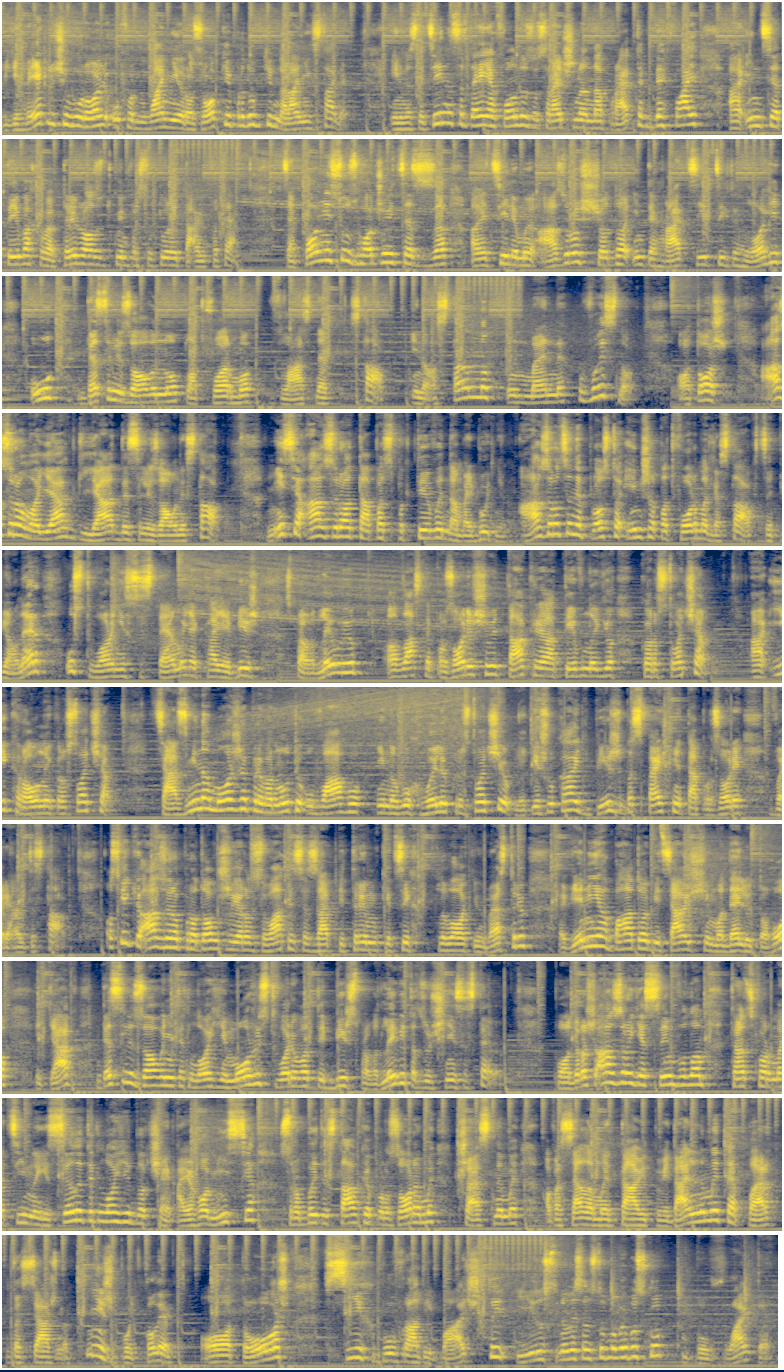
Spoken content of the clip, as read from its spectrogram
Відіграє ключову роль у формуванні розробки продуктів на ранніх стадіях. Інвестиційна стратегія фонду зосереджена на проектах DeFi, а ініціативах Web3 розвитку інфраструктури та інфотек. Це повністю узгоджується з е, цілями Азро щодо інтеграції цих технологій у децентралізовану платформу власне став. І наостанок у мене висновок. Отож, Азро маяк для децентралізованих ставок. Місія Азро та перспективи на майбутнє. Азро це не просто інша платформа для ставок, це піонер у створенні системи, яка є більш справедливою, а власне прозорішою та креативною користувачем а і керованою користувачем. Ця зміна може привернути увагу і нову хвилю користувачів, які шукають більш безпечні та прозорі варіанти ставок. Оскільки Azure продовжує розвиватися за підтримки цих впливових інвесторів, він є багатообіцяючою моделлю того, як децентралізовані технології можуть створювати більш справедливі та зручні системи. Подорож Азро є символом трансформаційної сили технології блокчейн, а його місія зробити ставки прозорими, чесними, веселими та відповідальними тепер досяжно, ніж будь-коли. Отож, всіх був радий бачити і зустрінемося в наступному випуску. Бувайте!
